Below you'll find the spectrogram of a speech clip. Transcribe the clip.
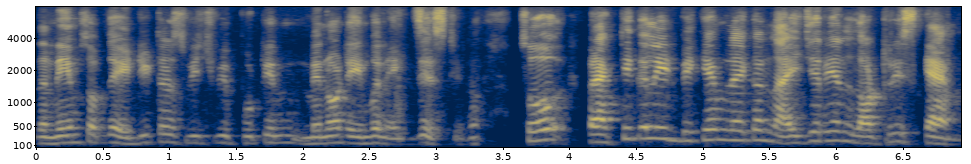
The names of the editors which we put in may not even exist. You know, so practically it became like a Nigerian lottery scam.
